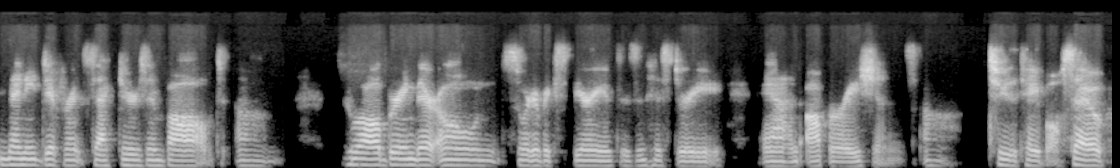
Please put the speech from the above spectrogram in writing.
many different sectors involved um, who all bring their own sort of experiences and history and operations uh, to the table. So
